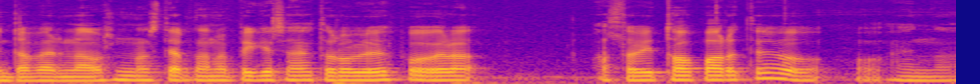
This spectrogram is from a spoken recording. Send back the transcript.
undanverðin á svona stjarnan að byggja sig hægt og róli upp og vera alltaf í topp áratu og, og hérna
